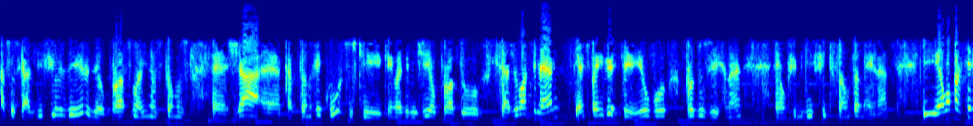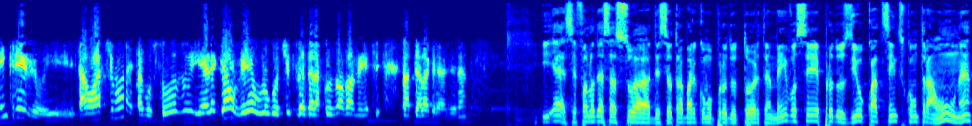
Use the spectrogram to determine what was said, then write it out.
Associados de filmes deles, o próximo aí nós estamos é, já é, captando recursos, que quem vai dirigir é o próprio Sérgio Martinelli, que a gente vai inverter, eu vou produzir, né? É um filme de ficção também, né? E é uma parceria incrível, e tá ótima, tá gostoso, e é legal ver o logotipo da Vera Cruz novamente na tela grande, né? E é, você falou dessa sua, desse seu trabalho como produtor também, você produziu 400 contra 1, né?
